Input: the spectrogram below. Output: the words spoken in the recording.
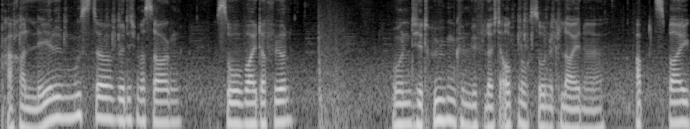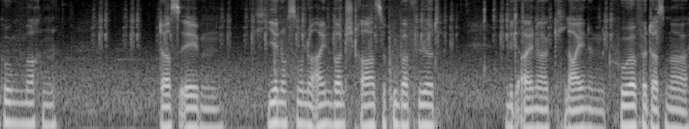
Parallelmuster, würde ich mal sagen, so weiterführen. Und hier drüben können wir vielleicht auch noch so eine kleine Abzweigung machen. Dass eben hier noch so eine Einbahnstraße rüberführt. Mit einer kleinen Kurve, dass man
